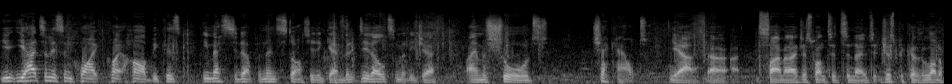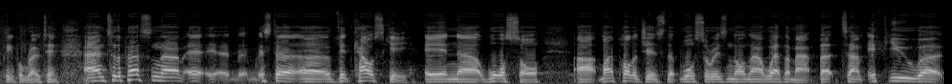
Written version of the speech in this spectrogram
you, you had to listen quite, quite hard because he messed it up and then started again. But it did ultimately, Jeff, I am assured, check out. Yeah, uh, Simon, I just wanted to note it just because a lot of people wrote in. And to the person, um, uh, uh, Mr. Uh, Witkowski in uh, Warsaw, uh, my apologies that Warsaw isn't on our weather map, but um, if you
